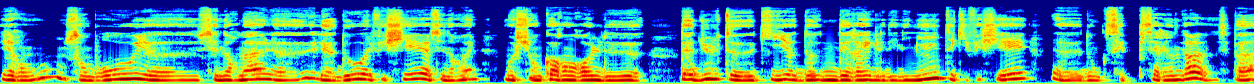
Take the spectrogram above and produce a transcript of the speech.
dire, on, on s'embrouille, euh, c'est normal, euh, elle est ado, elle fait chier, euh, c'est normal. Moi, je suis encore en rôle de d'adulte euh, qui euh, donne des règles et des limites et qui fait chier. Euh, donc, c'est c'est rien de grave. C'est pas.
